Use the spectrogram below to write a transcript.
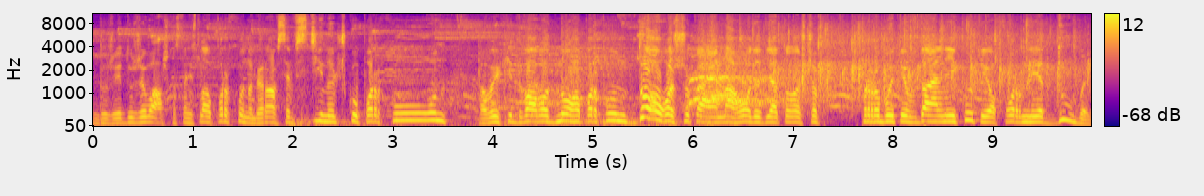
Дуже і дуже важко. Станіслав Пархун обірався в стіночку. Пархун. Вихід 2 в одного. Пархун довго шукає нагоди для того, щоб пробити в дальній кут і оформлює дубль.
